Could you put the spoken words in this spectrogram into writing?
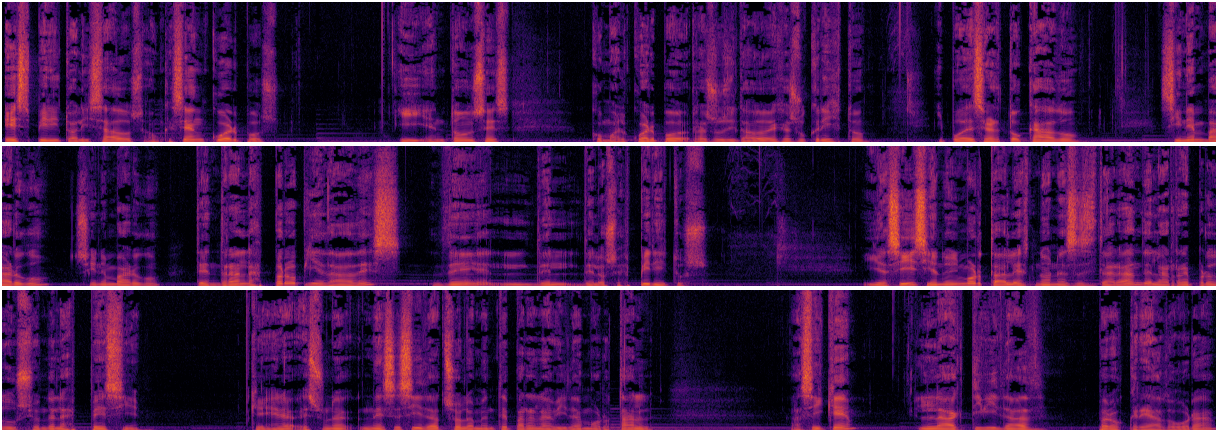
espiritualizados, aunque sean cuerpos. Y entonces, como el cuerpo resucitado de Jesucristo, y puede ser tocado, sin embargo, sin embargo, tendrán las propiedades de, de los espíritus. Y así, siendo inmortales, no necesitarán de la reproducción de la especie, que era, es una necesidad solamente para la vida mortal. Así que la actividad procreadora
